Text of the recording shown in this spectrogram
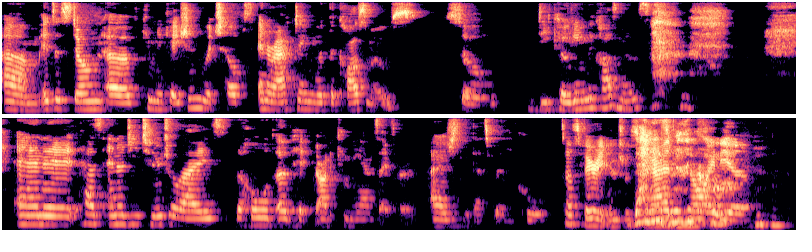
Um, it's a stone of communication which helps interacting with the cosmos, so decoding the cosmos. and it has energy to neutralize the hold of hypnotic commands. I've heard. I just think that's really cool. That's very interesting. That I had really no cool. idea.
